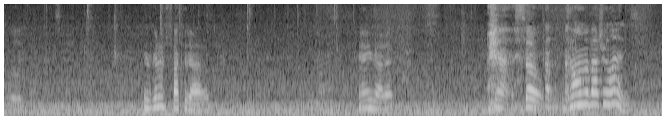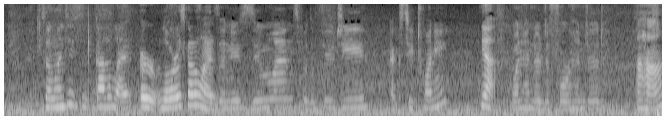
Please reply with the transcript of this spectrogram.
really fucking insane. You're gonna fuck it up. You know. Yeah, you got it. Yeah. So tell them about your lens. So Lindsay's got a lens, or Laura's got a lens. It's a new zoom lens for the Fuji X-T20, Yeah. 100 to 400. Uh huh.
